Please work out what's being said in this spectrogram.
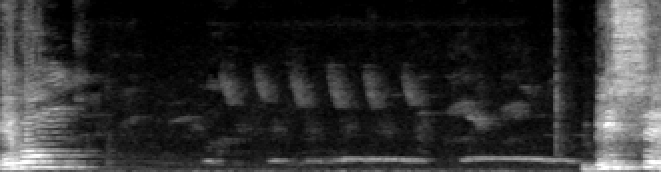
এবং বিশ্বে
